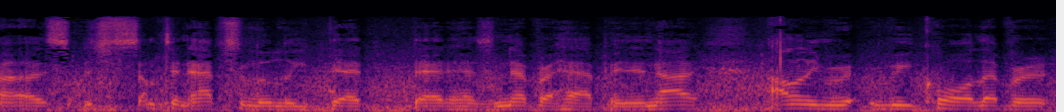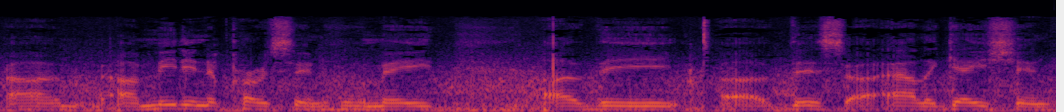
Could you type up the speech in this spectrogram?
uh, something absolutely that that has never happened. And I, I only re- recall ever um, meeting a person who made the this allegation.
